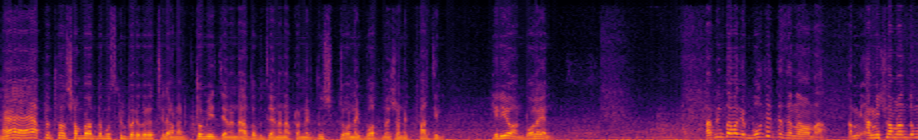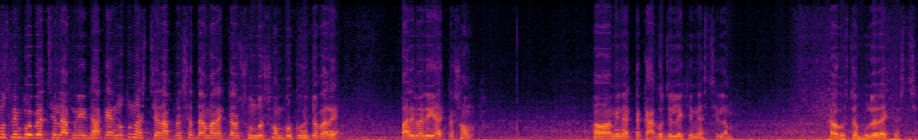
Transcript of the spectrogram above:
হ্যাঁ আপনি তো সম্ভ্রান্ত মুসলিম পরিবারের ছিলেন অনেক তুমি জানেন আদব জানেন আপনি অনেক দুষ্ট অনেক বদমাশ অনেক ফাজিল। কিরিয়ন বলেন। আপনি তো আমাকে বলতে দিতেছেন না মামা। আমি আমি সম্ভ্রান্ত মুসলিম পরিবারের ছেলে আপনি ঢাকায় নতুন আসছেন আপনার সাথে আমার একটা সুন্দর সম্পর্ক হতে পারে। পারিবারিক একটা মামা আমি একটা কাগজে লিখে নিয়ে আসছিলাম। কাগজটা ভুলে রেখে আসছি।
